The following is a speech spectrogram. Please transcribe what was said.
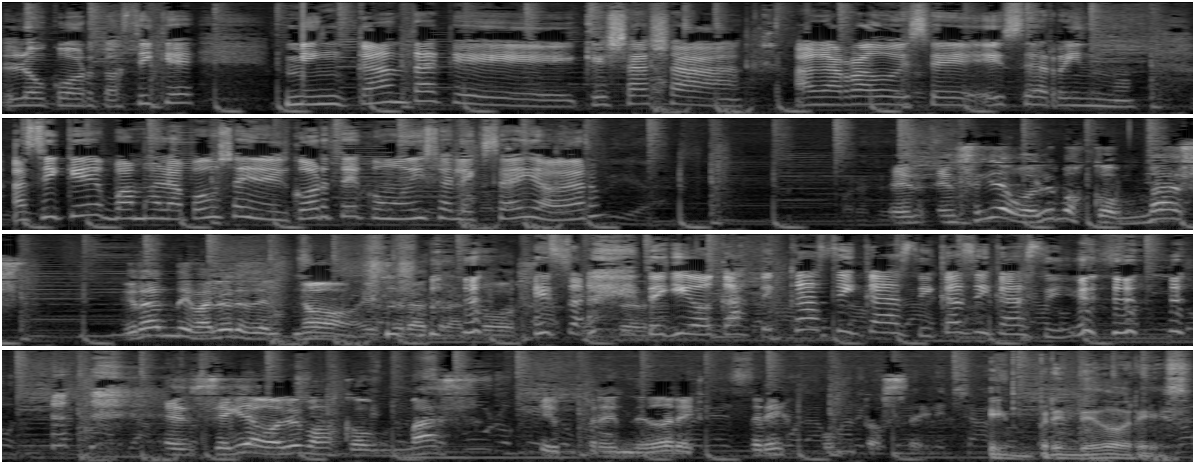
lo corto. Así que me encanta que, que ya haya agarrado ese, ese ritmo. Así que vamos a la pausa y en el corte, como dice Alexei, a ver. En- enseguida volvemos con más grandes valores del... No, eso era otra cosa. Esa- Eso era- te equivocaste, casi, casi, casi, casi. Enseguida volvemos con más Emprendedores 3.0. Emprendedores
